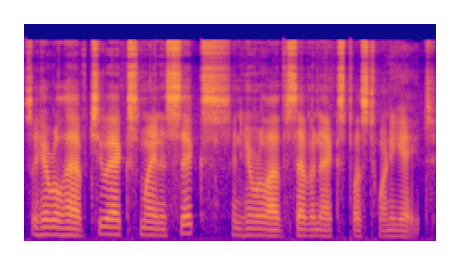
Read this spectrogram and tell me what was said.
So here we'll have 2x minus 6, and here we'll have 7x plus 28.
